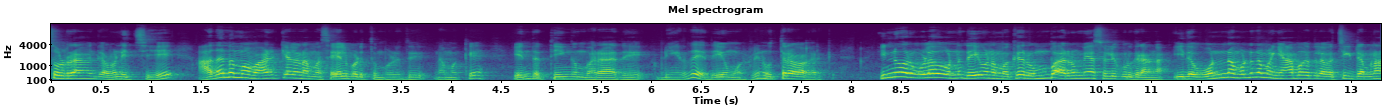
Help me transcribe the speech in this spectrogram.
சொல்கிறாங்க கவனித்து அதை நம்ம வாழ்க்கையில் நம்ம செயல்படுத்தும் பொழுது நமக்கு எந்த தீங்கும் வராது அப்படிங்கிறது தெய்வமோர்களின் உத்தரவாக இருக்குது இன்னொரு உழவு ஒன்று தெய்வம் நமக்கு ரொம்ப அருமையாக சொல்லி கொடுக்குறாங்க. இதை ஒன்றை மட்டும் நம்ம ஞாபகத்தில் வச்சுக்கிட்டோம்னா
